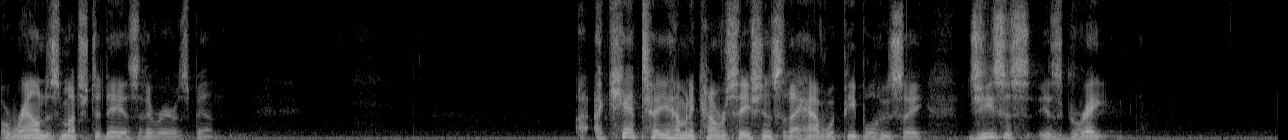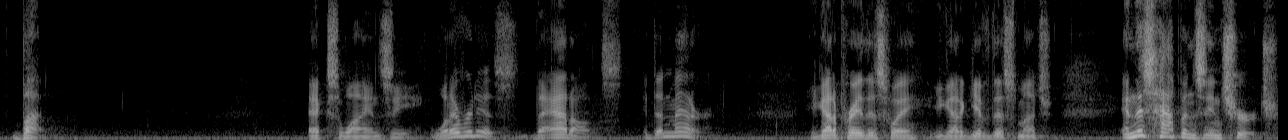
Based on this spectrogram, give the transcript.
around as much today as it ever has been. I can't tell you how many conversations that I have with people who say, Jesus is great, but X, Y, and Z, whatever it is, the add ons, it doesn't matter. You got to pray this way, you got to give this much. And this happens in church.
